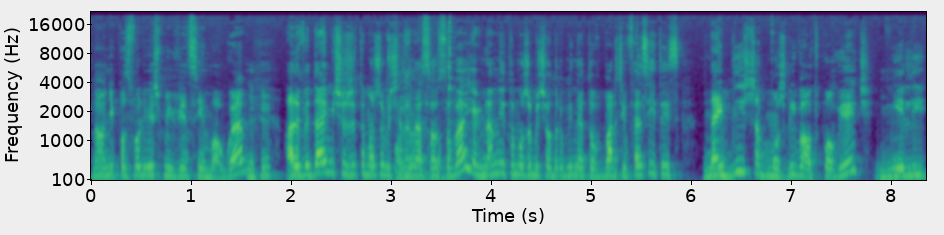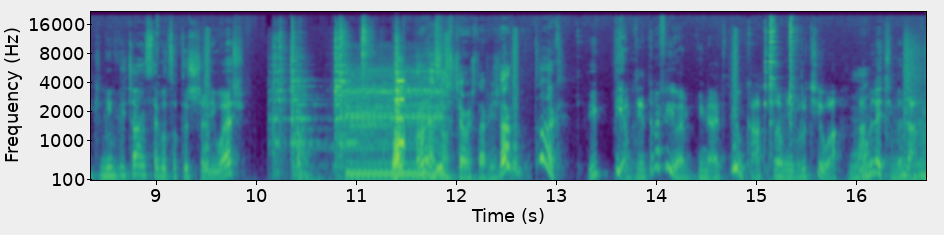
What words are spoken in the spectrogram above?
No nie pozwoliłeś mi, więc nie mogłem, ale wydaje mi się, że to może być Może renesansowe. Jak na mnie to może być odrobinę to bardziej fancy i to jest najbliższa możliwa odpowiedź, nie, licz, nie wliczając tego, co ty strzeliłeś. Renesans chciałeś trafić, tak? Tak. I pięknie trafiłem. I nawet piłka do mnie wróciła. No. A my lecimy dalej.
